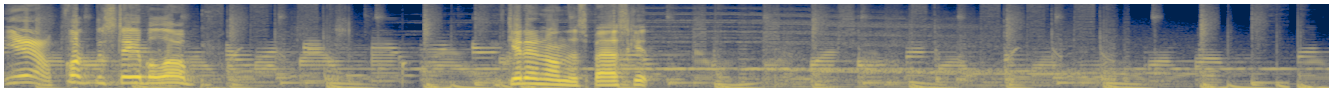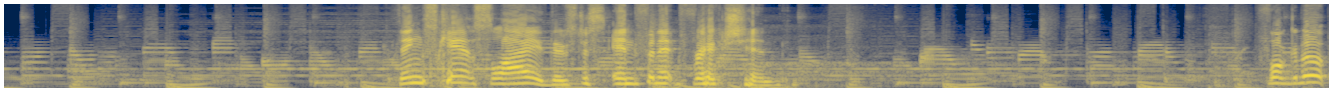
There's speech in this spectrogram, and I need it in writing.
Yeah, fuck this table up. Get in on this basket. Things can't slide. There's just infinite friction. Fuck it up.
